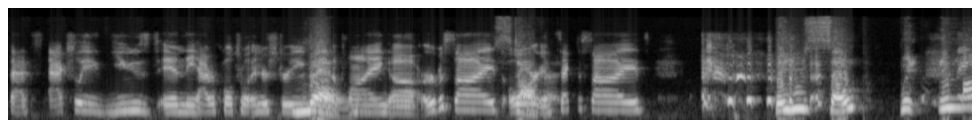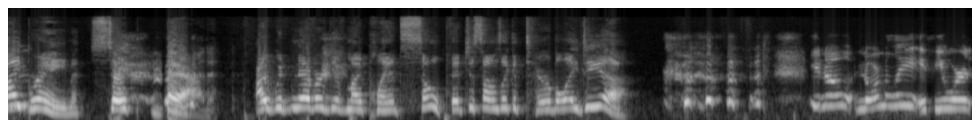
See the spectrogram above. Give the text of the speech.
that's actually used in the agricultural industry no. when applying uh, herbicides Stop or it. insecticides. they use soap? Wait, in they my use... brain, soap bad. I would never give my plants soap. That just sounds like a terrible idea. you know, normally if you were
